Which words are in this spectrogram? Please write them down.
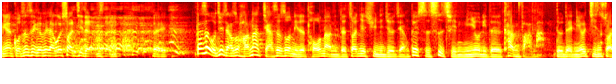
你看，果真是一个非常会算计的人生。对，但是我就想说，好，那假设说你的头脑、你的专业训练就是这样，对事事情你有你的看法嘛，对不对？你又精算，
